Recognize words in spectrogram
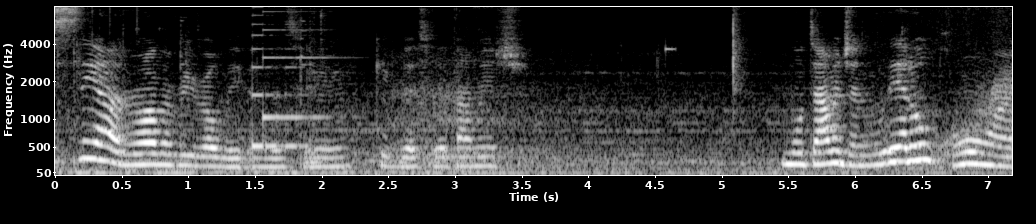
Honestly, I'd rather re-roll the other two. Give this the damage. More damage and little horn.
